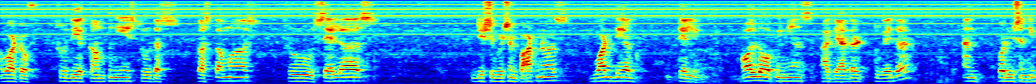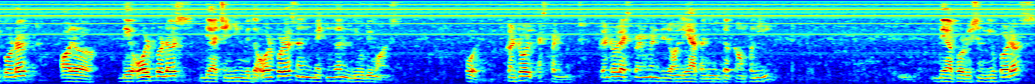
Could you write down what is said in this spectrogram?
about of? Through their companies through the customers through sellers distribution partners what they are telling. All the opinions are gathered together and produce a new product or uh, the old products they are changing with the old products and making a new demands. Fourth control experiment. Control experiment is only happening with the company. They are producing new products.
